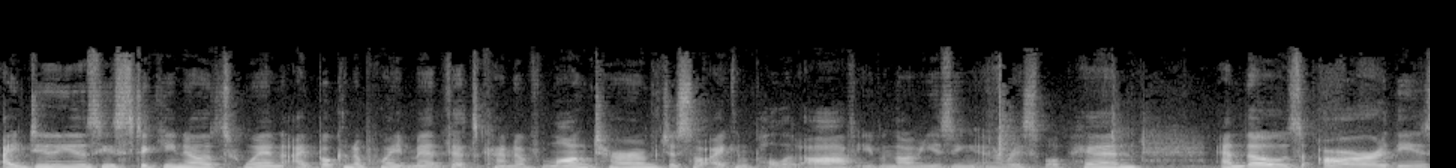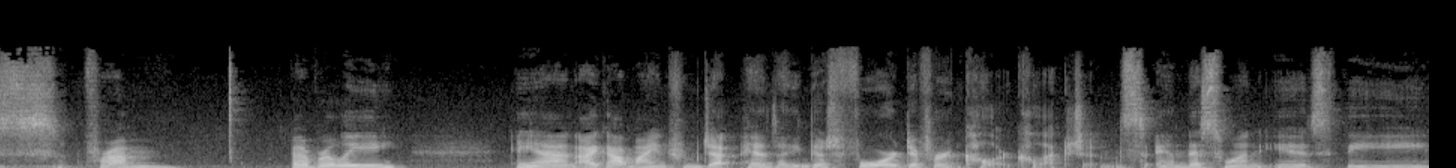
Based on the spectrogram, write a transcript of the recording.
I do use these sticky notes when I book an appointment that's kind of long term just so I can pull it off even though I'm using an erasable pen. And those are these from Beverly and I got mine from Jet Pens. I think there's four different color collections and this one is the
